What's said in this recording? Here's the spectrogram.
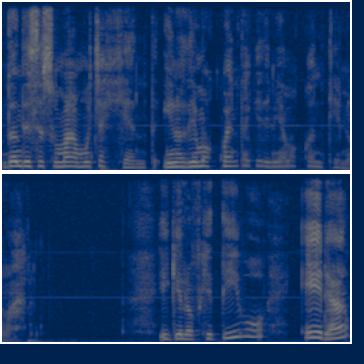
donde se sumaba mucha gente y nos dimos cuenta que debíamos continuar. Y que el objetivo era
